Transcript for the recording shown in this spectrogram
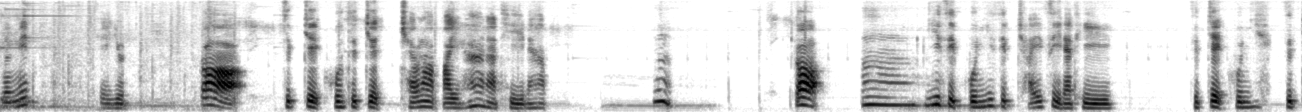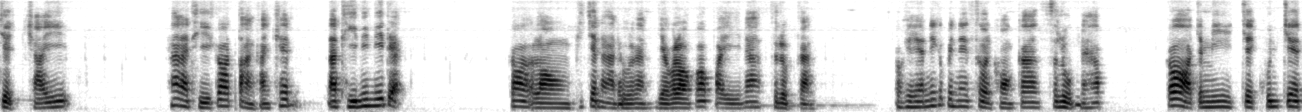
หนึ่งนิดโอเคหยุดก็สิบเจ็ดคูณสิบเจ็ดใช้เวลาไปห้านาทีนะครับก็ยี่สิบคูณยี่สิบใช้สี่นาทีสิบเจ็ดคูณสิบเจ็ดใช้ห้านาทีก็ต่างกันแค่นาทีนิดๆอะ ก็ลองพิจารณาดูกัน เดี๋ยวเราก็ไปหน้าสรุปกัน โอเค อันนี้ก็เป็นในส่วนของการสรุปนะครับ ก็จะมีเจ็ดคูณเจ็ด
